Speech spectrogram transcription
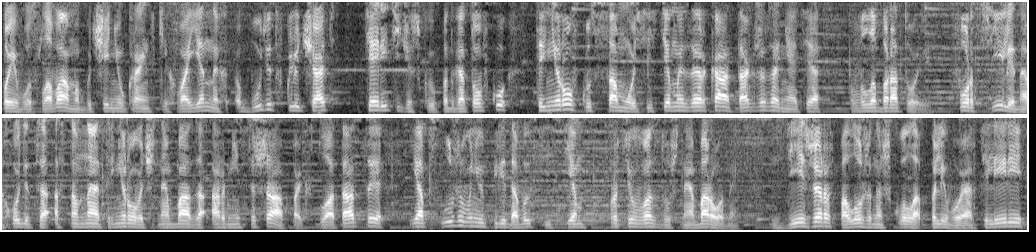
По его словам, обучение украинских военных будет включать теоретическую подготовку, тренировку с самой системой ЗРК, а также занятия в лаборатории. В Форт-Силе находится основная тренировочная база армии США по эксплуатации и обслуживанию передовых систем противовоздушной обороны. Здесь же расположена школа полевой артиллерии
